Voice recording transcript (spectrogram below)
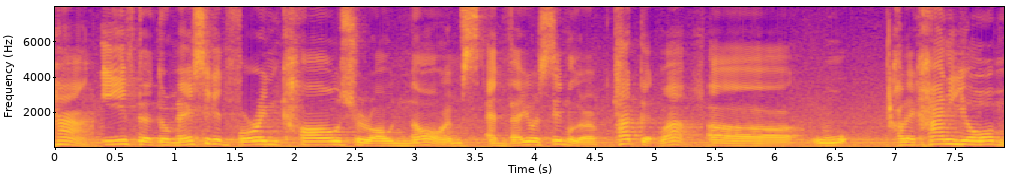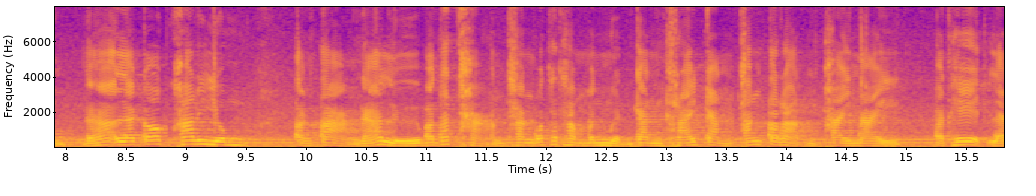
ค่ะ if the domestic and foreign cultural norms and values similar ถ้าเกิดว่าเอ่อเขาเรียกค่านิยมนะฮะ แล้วก็ค่านิยม ต่างๆนะหรือบรรทัดฐานทางวัฒนธรรมมันเหมือนกันคล้ายกัน ทั้งตลาดภายในประเทศและ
